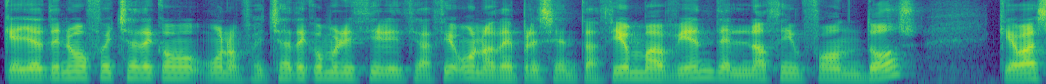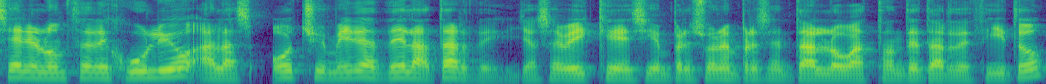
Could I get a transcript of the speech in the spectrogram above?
que ya tenemos fecha de, bueno, fecha de comercialización, bueno, de presentación más bien del Nothing Phone 2, que va a ser el 11 de julio a las 8 y media de la tarde. Ya sabéis que siempre suelen presentarlo bastante tardecito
